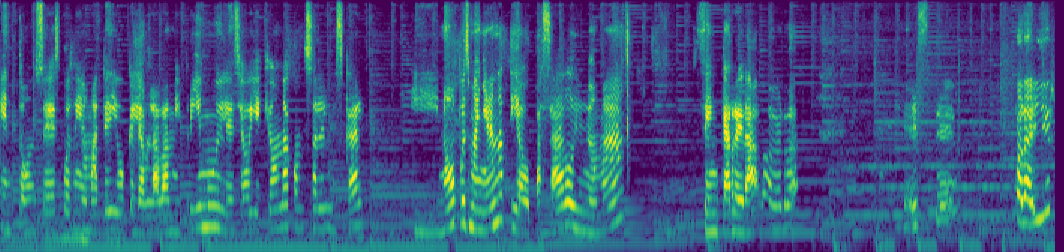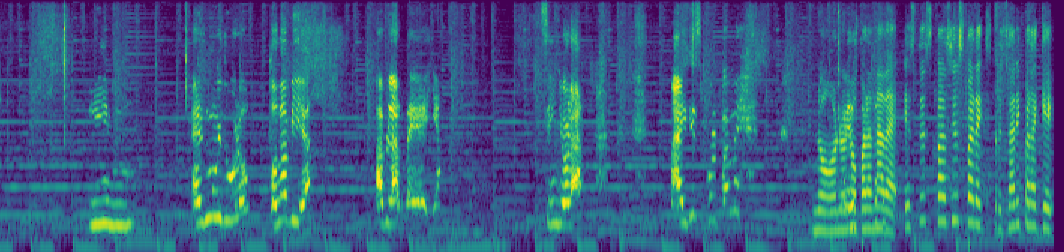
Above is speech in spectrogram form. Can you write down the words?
Entonces, pues mi mamá te digo que le hablaba a mi primo y le decía, oye, ¿qué onda? ¿Cuándo sale el mezcal? Y no, pues mañana, tía, o pasado. Y mi mamá, se encarreraba, ¿verdad? Este, para ir. Y es muy duro todavía hablar de ella sin llorar. Ay, discúlpame. No, no, no, para nada. Este espacio es para expresar y para que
